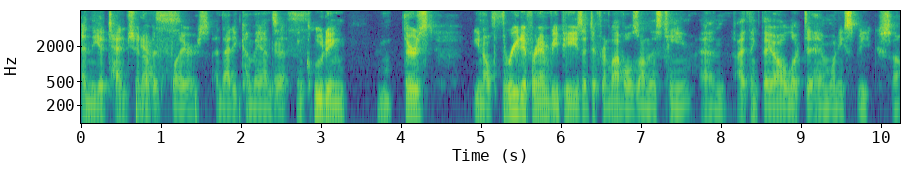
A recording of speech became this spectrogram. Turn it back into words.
and the attention of his players and that he commands Yes. it, including there's you know three different MVPs at different levels on this team. And I think they all look to him when he speaks. So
